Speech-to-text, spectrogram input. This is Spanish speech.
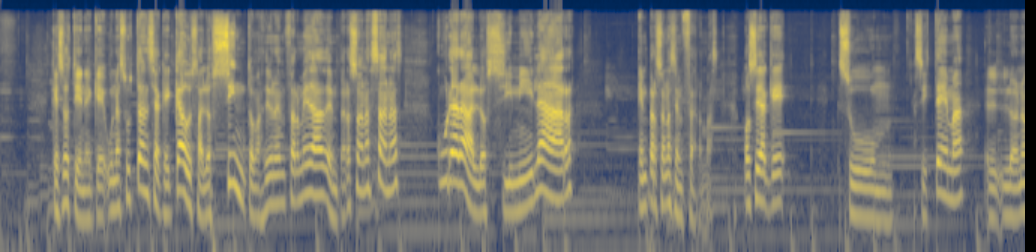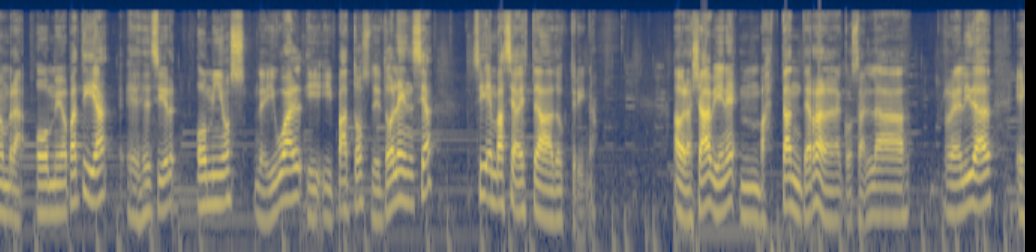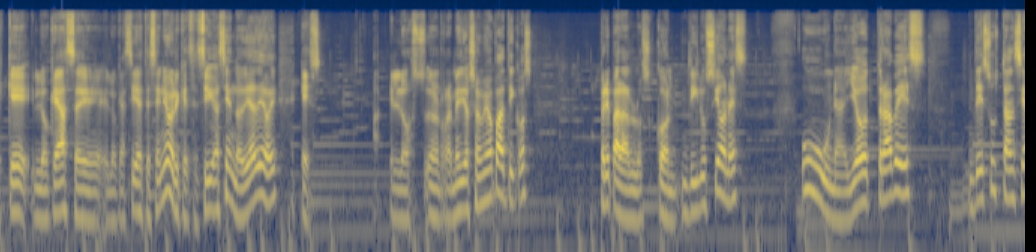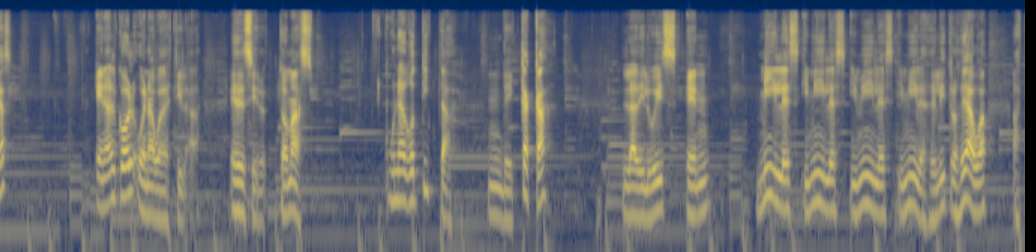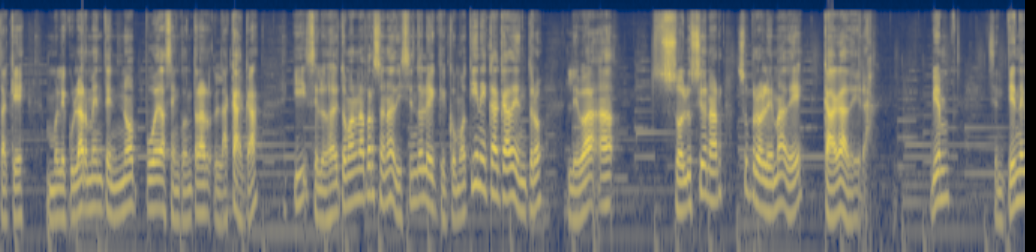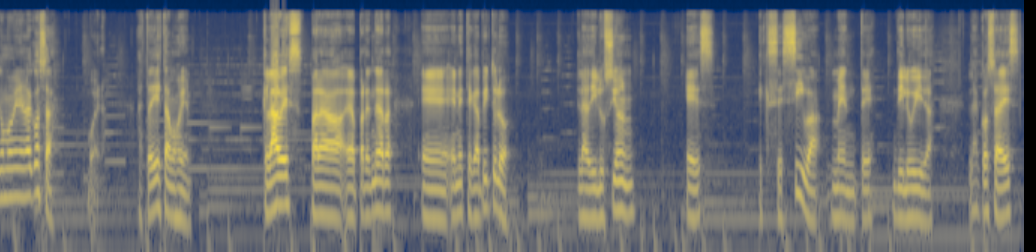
que sostiene que una sustancia que causa los síntomas de una enfermedad en personas sanas curará lo similar en personas enfermas. O sea que su sistema lo nombra homeopatía, es decir, homios de igual y, patos de dolencia, ¿sí? en base a esta doctrina. Ahora ya viene bastante rara la cosa. La realidad es que lo que hace, lo que hacía este señor y que se sigue haciendo a día de hoy es los remedios homeopáticos prepararlos con diluciones una y otra vez de sustancias en alcohol o en agua destilada. Es decir, tomás una gotita de caca, la diluís en miles y miles y miles y miles de litros de agua hasta que molecularmente no puedas encontrar la caca y se lo da de tomar a una persona diciéndole que como tiene caca dentro, le va a solucionar su problema de cagadera. Bien, ¿se entiende cómo viene la cosa? Bueno, hasta ahí estamos bien. Claves para aprender eh, en este capítulo. La dilución es excesivamente diluida. La cosa es,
